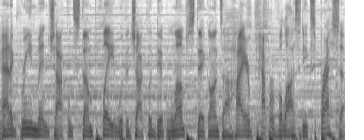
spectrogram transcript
add a green mint chocolate stump plate with a chocolate dip lump stick onto a higher pepper velocity espresso,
